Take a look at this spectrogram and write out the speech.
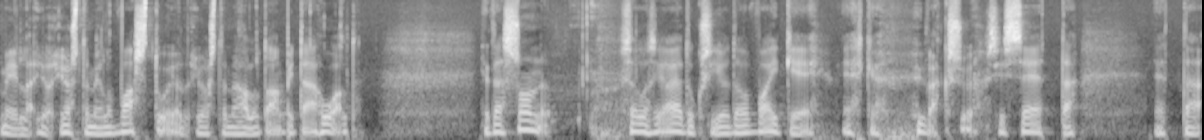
meillä, joista meillä on vastuu joista me halutaan pitää huolta. Ja tässä on sellaisia ajatuksia, joita on vaikea ehkä hyväksyä. Siis se, että, että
